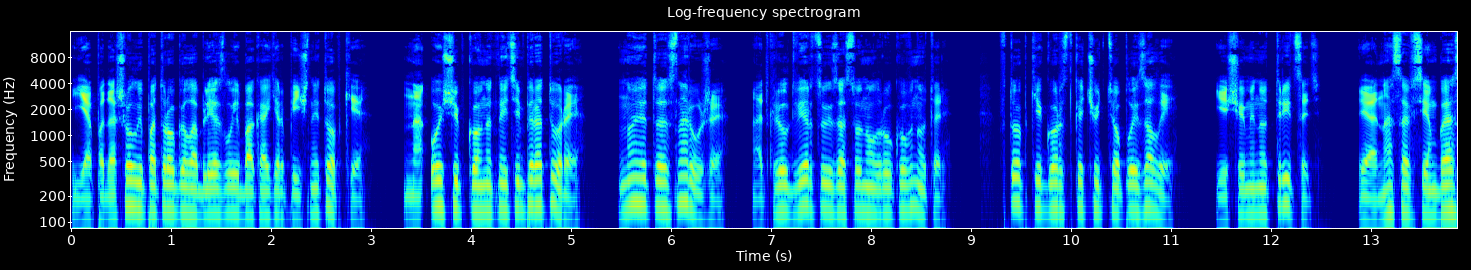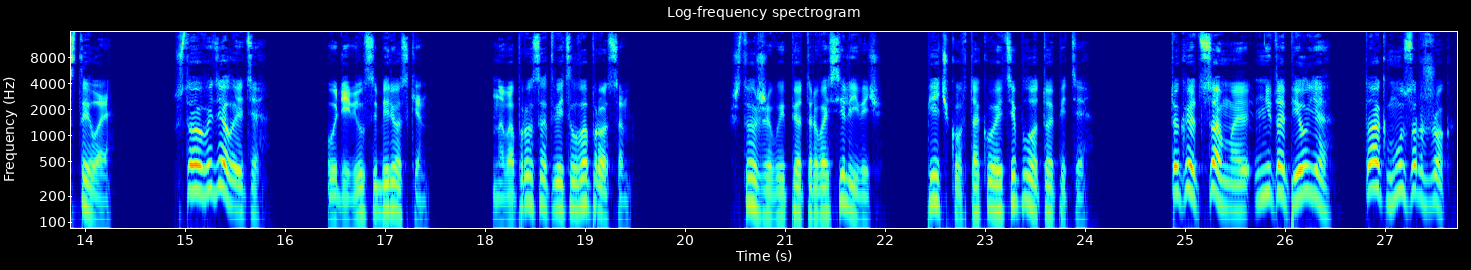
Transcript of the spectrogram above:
Я подошел и потрогал облезлые бока кирпичной топки. На ощупь комнатной температуры, но это снаружи. Открыл дверцу и засунул руку внутрь. В топке горстка чуть теплой золы. Еще минут тридцать, и она совсем бы остыла. «Что вы делаете?» Удивился Березкин. На вопрос ответил вопросом. «Что же вы, Петр Васильевич, печку в такое тепло топите?» Так это самое, не топил я. Так мусор сжег.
